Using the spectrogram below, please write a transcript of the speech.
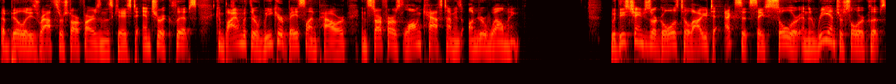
abilities, Wraths or Starfires in this case, to enter Eclipse, combined with their weaker baseline power, and Starfire's long cast time is underwhelming. With these changes, our goal is to allow you to exit, say, Solar, and then re enter Solar Eclipse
